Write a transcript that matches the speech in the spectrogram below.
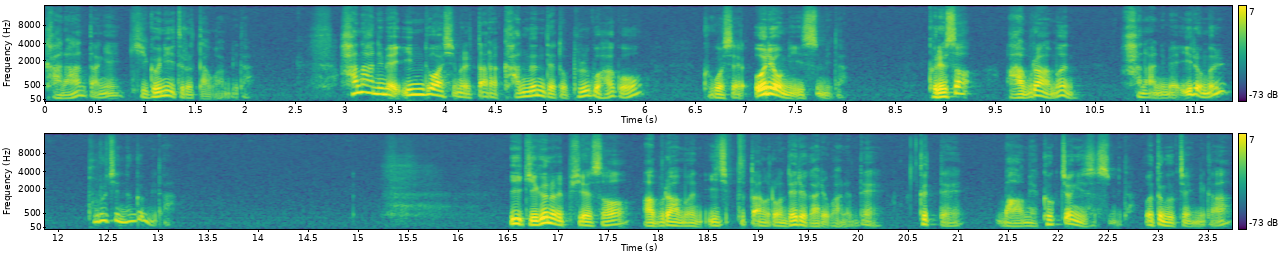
가나안 땅에 기근이 들었다고 합니다. 하나님의 인도하심을 따라 갔는데도 불구하고 그곳에 어려움이 있습니다. 그래서 아브라함은 하나님의 이름을 부르짖는 겁니다. 이 기근을 피해서 아브라함은 이집트 땅으로 내려가려고 하는데 그때 마음에 걱정이 있었습니다. 어떤 걱정입니까?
